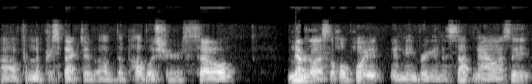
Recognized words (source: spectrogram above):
uh, from the perspective of the publishers. So, nevertheless, the whole point in me bringing this up now is that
